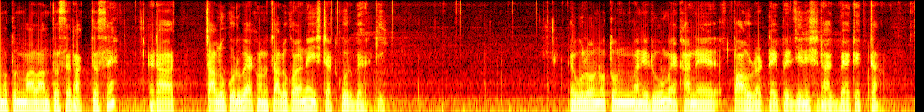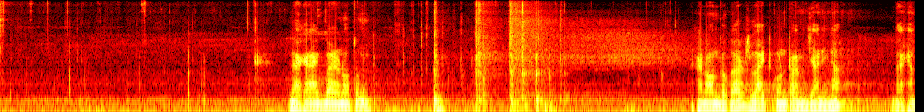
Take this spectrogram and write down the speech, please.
নতুন মাল আনতেছে, রাখতেছে। এটা চালু করবে, এখনও চালু করে নাই স্টার্ট করবে আর কি। এগুলো নতুন মানে রুম এখানে পাউডার টাইপের জিনিস রাখবে এক একটা। দেখেন একবারে নতুন। এখানে অন্ধকার লাইট কোনটা আমি জানি না। দেখেন।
